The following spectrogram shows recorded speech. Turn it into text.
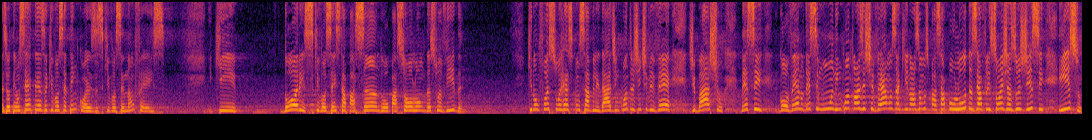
Mas eu tenho certeza que você tem coisas que você não fez. E que dores que você está passando ou passou ao longo da sua vida que não foi sua responsabilidade, enquanto a gente viver debaixo desse governo, desse mundo, enquanto nós estivermos aqui, nós vamos passar por lutas e aflições. Jesus disse isso.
